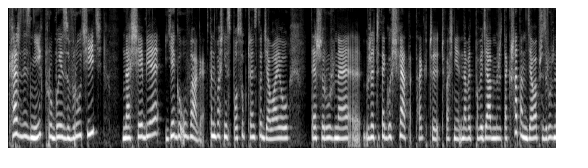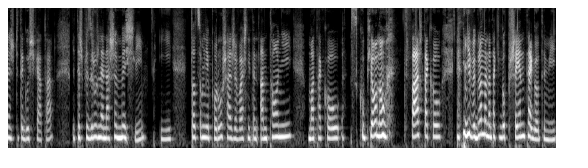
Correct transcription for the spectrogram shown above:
Każdy z nich próbuje zwrócić na siebie jego uwagę. W ten właśnie sposób często działają też różne e, rzeczy tego świata, tak? Czy, czy właśnie nawet powiedziałabym, że tak szatan działa przez różne rzeczy tego świata, też przez różne nasze myśli. I to, co mnie porusza, że właśnie ten Antoni ma taką skupioną twarz, taką, nie wygląda na takiego przejętego tymi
